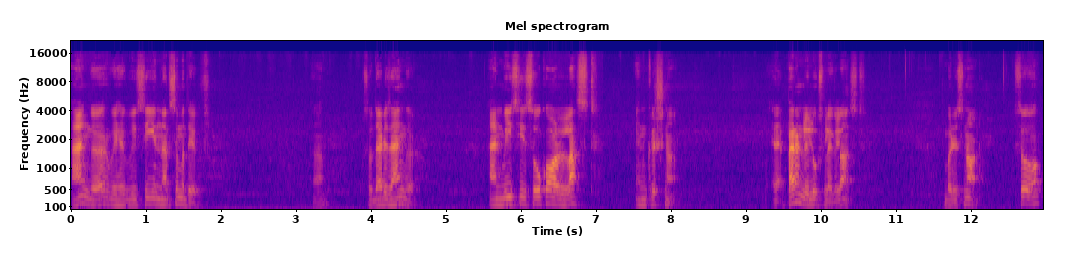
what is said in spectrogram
anger we, have, we see in Narsimadev. Uh, so that is anger. And we see so called lust in Krishna. It apparently looks like lust, but it's not. So,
